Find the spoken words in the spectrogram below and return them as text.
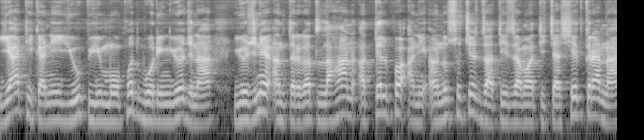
या ठिकाणी यू पी मोफत बोरिंग योजना योजनेअंतर्गत लहान अत्यल्प आणि अनुसूचित जाती जमातीच्या शेतकऱ्यांना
